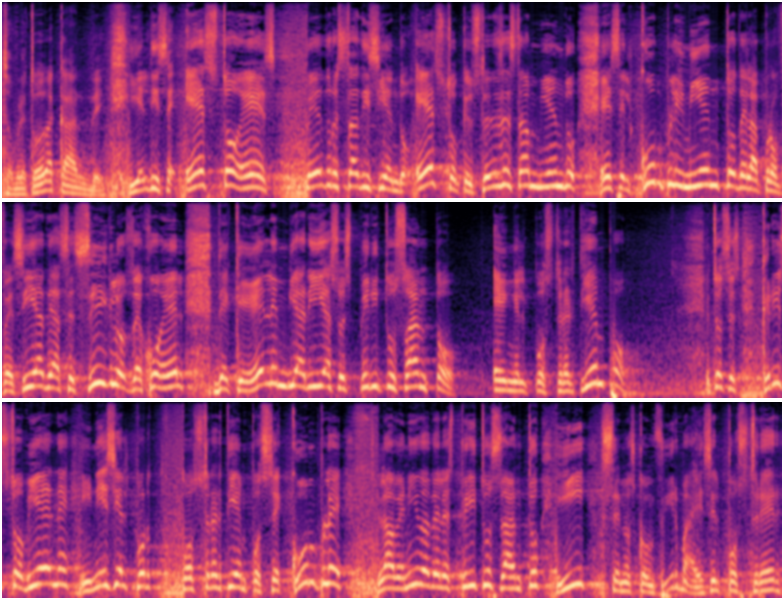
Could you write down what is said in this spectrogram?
sobre toda carne. Y él dice, esto es, Pedro está diciendo, esto que ustedes están viendo es el cumplimiento de la profecía de hace siglos de Joel, de que él enviaría su Espíritu Santo en el postrer tiempo. Entonces, Cristo viene, inicia el postrer tiempo, se cumple la venida del Espíritu Santo y se nos confirma, es el postrer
